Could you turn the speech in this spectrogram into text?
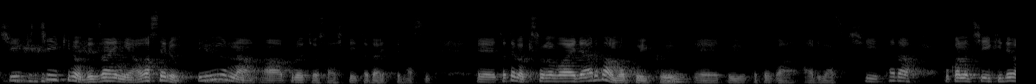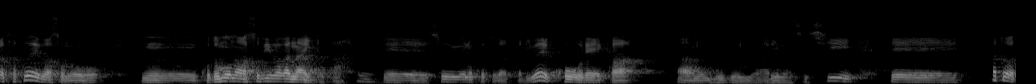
地域地域のデザインに合わせるっていうようなあアプローチをさせていただいてます。えー例えば基礎の場合であれば木育、うん。えーということがありますし、ただ他の地域では例えばその、うーん子供の遊び場がないとか、うん。えーそういうようなことだったり、いわゆる高齢化あの部分もありますし、えーあとは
